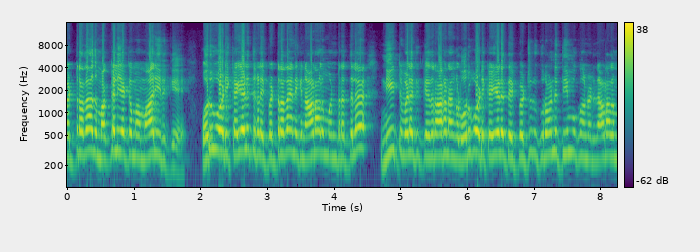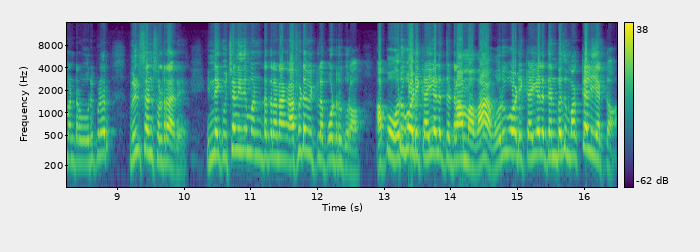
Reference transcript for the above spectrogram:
பெற்றதா அது மக்கள் இயக்கமாக மாறி இருக்கு ஒரு கோடி கையெழுத்துக்களை பெற்றதா இன்னைக்கு நாடாளுமன்றத்தில் நீட் விலக்குக்கு எதிராக நாங்கள் ஒரு கோடி கையெழுத்தை பெற்றிருக்கிறோம்னு திமுக நாடாளுமன்ற உறுப்பினர் வில்சன் சொல்றாரு. இன்னைக்கு உச்சநீதிமன்றத்துல நாங்க அபிடவிட்ல போட்டிருக்கிறோம். அப்போ ஒரு கோடி கையெழுத்து டிராமாவா ஒரு கோடி கையெழுத்து என்பது மக்கள் இயக்கம்.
